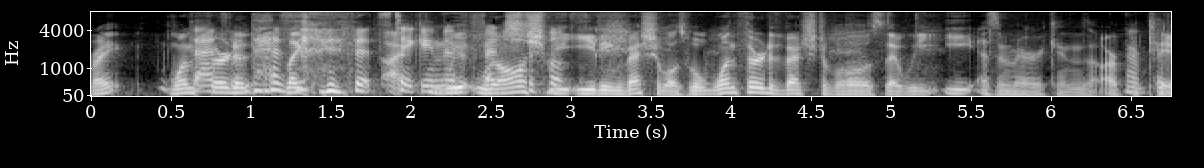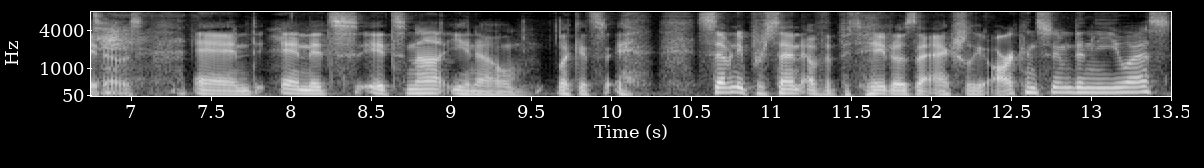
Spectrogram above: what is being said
Right? One That's- third of that's- like that's I- taking we, the we all should be eating vegetables, but one third of the vegetables that we eat as Americans are potatoes, and and it's it's not you know like it's seventy percent of the potatoes that actually are consumed in the U.S.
